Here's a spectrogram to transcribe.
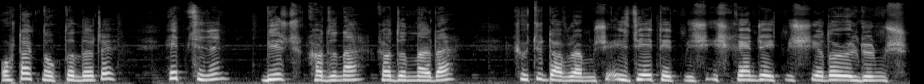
Ortak noktaları hepsinin bir kadına, kadınlara kötü davranmış, eziyet etmiş, işkence etmiş ya da öldürmüş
